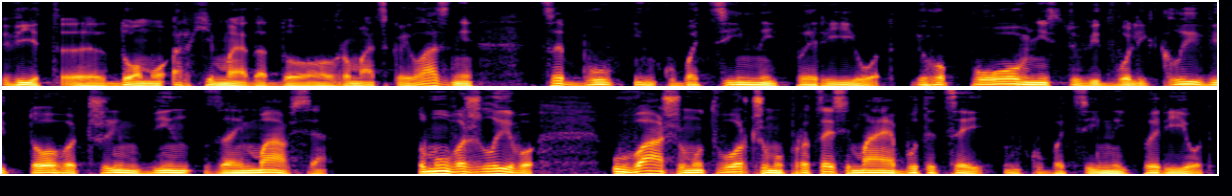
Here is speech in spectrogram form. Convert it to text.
від е, дому Архімеда до громадської лазні це був інкубаційний період. Його повністю відволікли від того, чим він займався. Тому важливо, у вашому творчому процесі має бути цей інкубаційний період.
